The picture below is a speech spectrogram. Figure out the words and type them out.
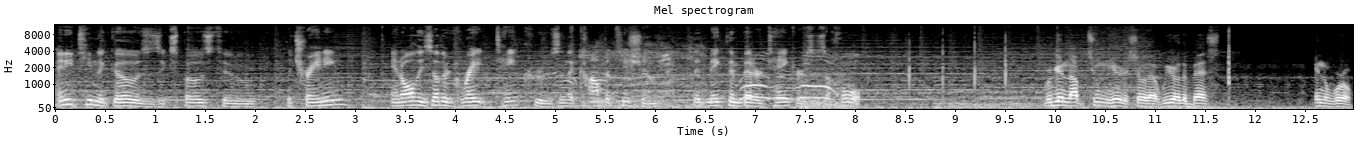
Any team that goes is exposed to the training and all these other great tank crews and the competition that make them better tankers as a whole. We're getting an opportunity here to show that we are the best in the world.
